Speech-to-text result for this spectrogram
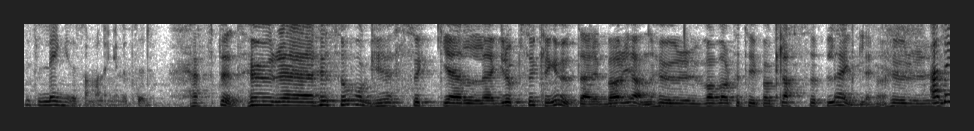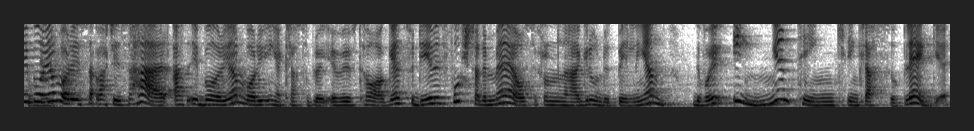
lite längre sammanhängande tid. Häftigt. Hur, eh, hur såg cykel, gruppcykling ut där i början? Hur, vad var det för typ av klassupplägg? Hur, Alltså i början var det, ju så- vart det ju så här att i början var det ju inga klassupplägg överhuvudtaget. För det vi först hade med oss från den här grundutbildningen, det var ju ingenting kring klassupplägg. Det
